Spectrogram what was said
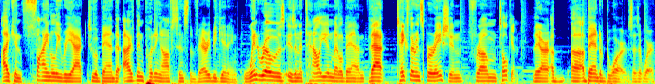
I can finally react to a band that I've been putting off since the very beginning. Wind Rose is an Italian metal band that takes their inspiration from Tolkien. They are a, uh, a band of dwarves, as it were.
